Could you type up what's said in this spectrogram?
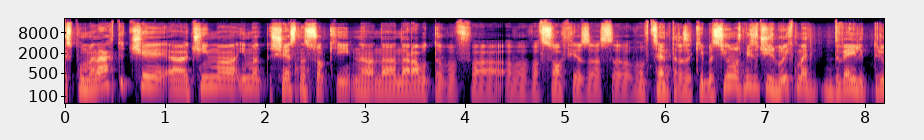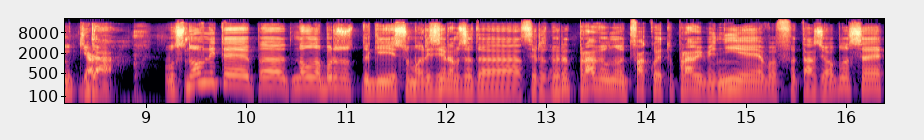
Споменахте, че, че има, има 6 насоки на, на, на работа в, в, в София за, в Центъра за киберсигурност. Мисля, че изброихме две или три от тях. Да. Основните, много набързо да ги сумаризирам, за да се разберат правилно, е това, което правиме ние в тази област е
